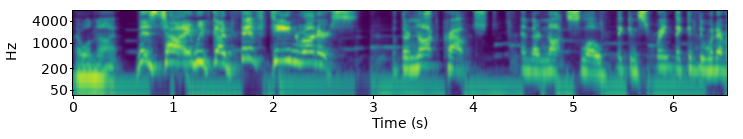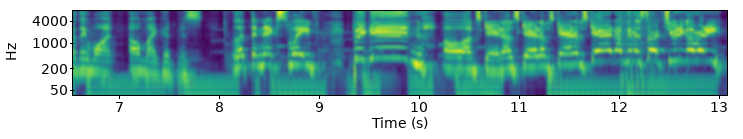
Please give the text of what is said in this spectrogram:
I will not. This time, we've got 15 runners, but they're not crouched and they're not slow. They can sprint, they can do whatever they want. Oh my goodness. Let the next wave begin! Oh, I'm scared, I'm scared, I'm scared, I'm scared. I'm gonna start shooting already.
